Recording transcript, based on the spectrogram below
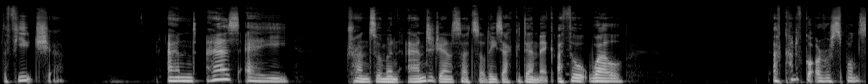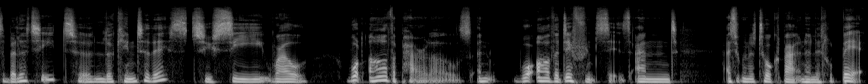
the future. And as a trans woman and a genocide studies academic, I thought, well, I've kind of got a responsibility to look into this to see, well, what are the parallels and what are the differences? And as we're going to talk about in a little bit,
